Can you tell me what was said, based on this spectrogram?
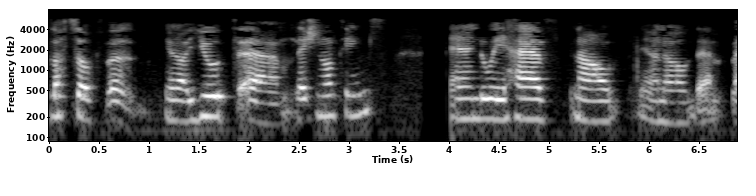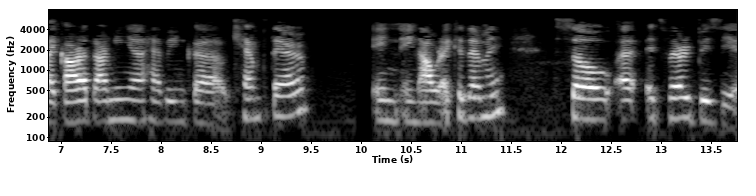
lots of uh, you know youth um, national teams, and we have now you know the like Arat Armenia having a camp there in in our academy, so uh, it's very busy.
